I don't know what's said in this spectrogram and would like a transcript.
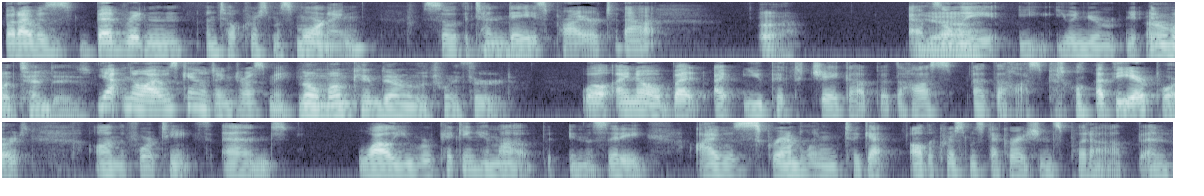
But I was bedridden until Christmas morning, so the ten days prior to that, Uh, I was Yeah. only you and your. I don't know about 10 days. Yeah, no, I was counting. Trust me. No, mom came down on the 23rd. Well, I know, but I, you picked Jake up at the hos- at the hospital at the airport on the 14th, and while you were picking him up in the city, I was scrambling to get all the Christmas decorations put up, and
